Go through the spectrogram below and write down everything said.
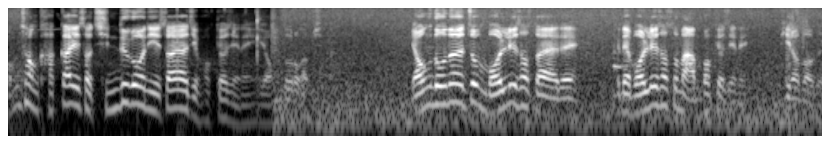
엄청 가까이서 진드건이 쏴야지 벗겨지네. 영도로 갑시다. 영도는 좀 멀리서 쏴야 돼. 근데 멀리서 쏘면 안 벗겨지네. 빌어먹을.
